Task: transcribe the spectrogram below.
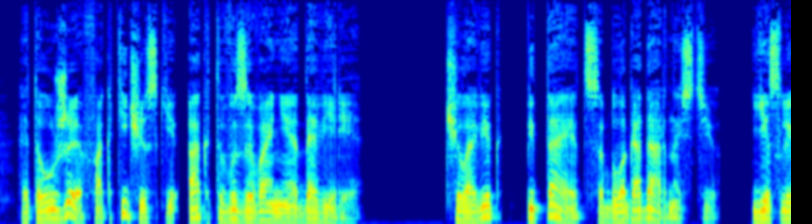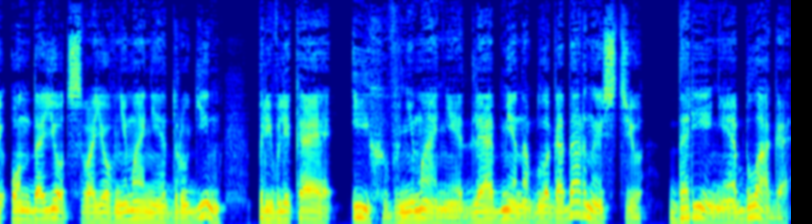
— это уже фактически акт вызывания доверия. Человек питается благодарностью. Если он дает свое внимание другим, привлекая их внимание для обмена благодарностью, дарения блага,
